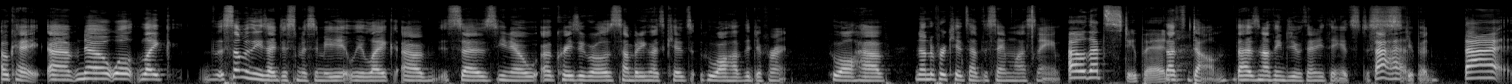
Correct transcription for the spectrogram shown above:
okay. Um, no, well, like some of these I dismiss immediately. Like um, it says, you know, a crazy girl is somebody who has kids who all have the different, who all have none of her kids have the same last name. oh, that's stupid. That's dumb. That has nothing to do with anything. It's just That- stupid. that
